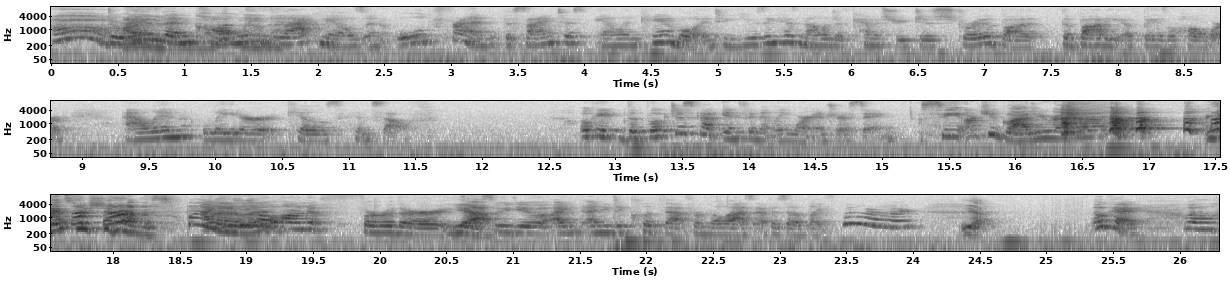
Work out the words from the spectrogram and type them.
Dorian then calmly blackmails an old friend, the scientist Alan Campbell, into using his knowledge of chemistry to destroy the, bo- the body of Basil Hallward. Alan later kills himself. Okay, the book just got infinitely more interesting. See, aren't you glad you read that? I guess we should have a spoiler I need to alert. go on further. Yes, we do. I, I need to clip that from the last episode, like, spoiler alert. Yeah. Okay, well,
